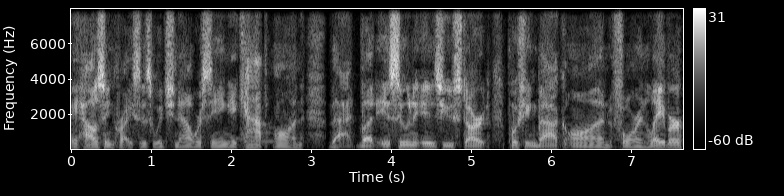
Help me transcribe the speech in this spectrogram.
a housing crisis, which now we're seeing a cap on that. But as soon as you start pushing back on foreign labor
